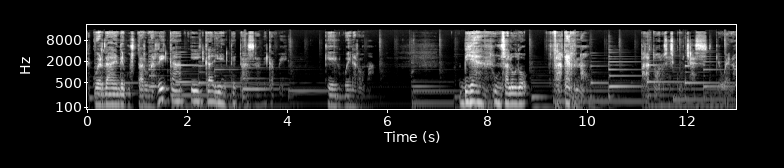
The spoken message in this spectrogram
Recuerda en degustar una rica y caliente taza de café. Qué buen aroma. Bien, un saludo fraterno para todos los escuchas. Qué bueno.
